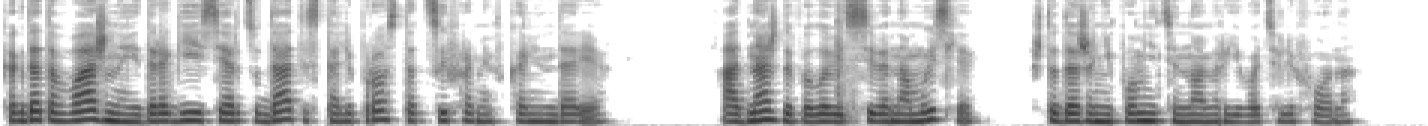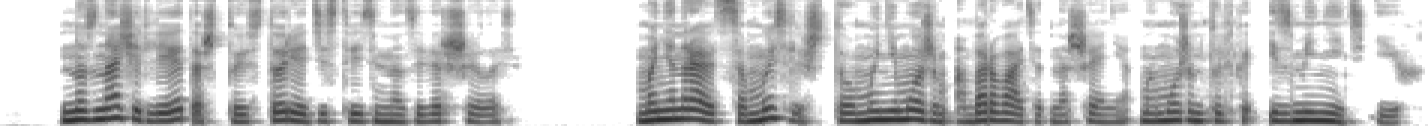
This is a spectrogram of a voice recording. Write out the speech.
Когда-то важные и дорогие сердцу даты стали просто цифрами в календаре. Однажды вы ловите себя на мысли, что даже не помните номер его телефона. Но значит ли это, что история действительно завершилась? Мне нравится мысль, что мы не можем оборвать отношения, мы можем только изменить их.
